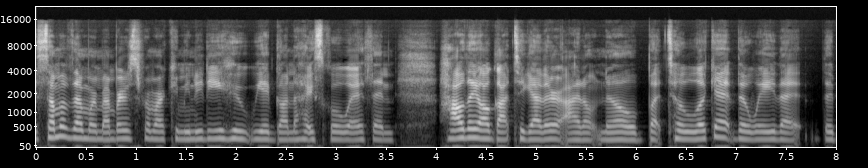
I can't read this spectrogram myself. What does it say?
some of them were members from our community who we had gone to high school with and how they all got together, I don't know. But to look at the way that the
